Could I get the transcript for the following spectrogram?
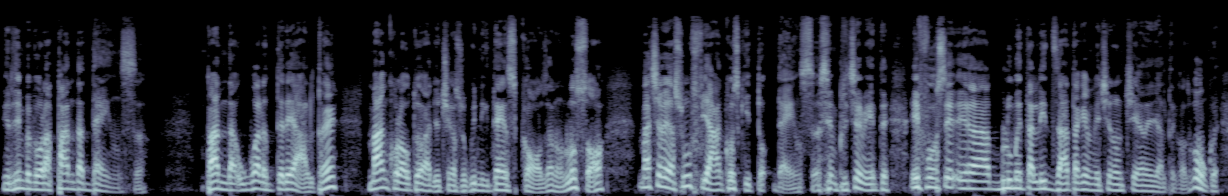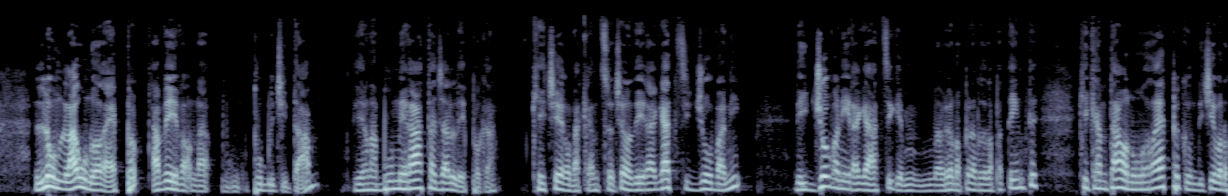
esempio avevo la Panda Dance, Panda uguale a tutte le altre, manco l'autoradio c'era su, quindi dance cosa, non lo so, ma c'aveva sul fianco scritto dance, semplicemente, e forse era blu metallizzata che invece non c'era nelle altre cose. Comunque, la 1 Rap aveva una pubblicità, era una boomerata già all'epoca, che c'era una canzone, c'erano dei ragazzi giovani dei giovani ragazzi che avevano appena preso la patente, che cantavano un rap che dicevano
